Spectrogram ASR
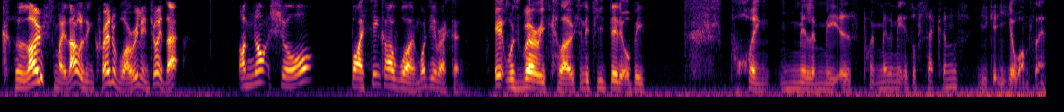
close, mate. That was incredible. I really enjoyed that. I'm not sure, but I think I won. What do you reckon? It was very close, and if you did, it'll be point millimeters, point millimeters of seconds. You get, you get what I'm saying.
